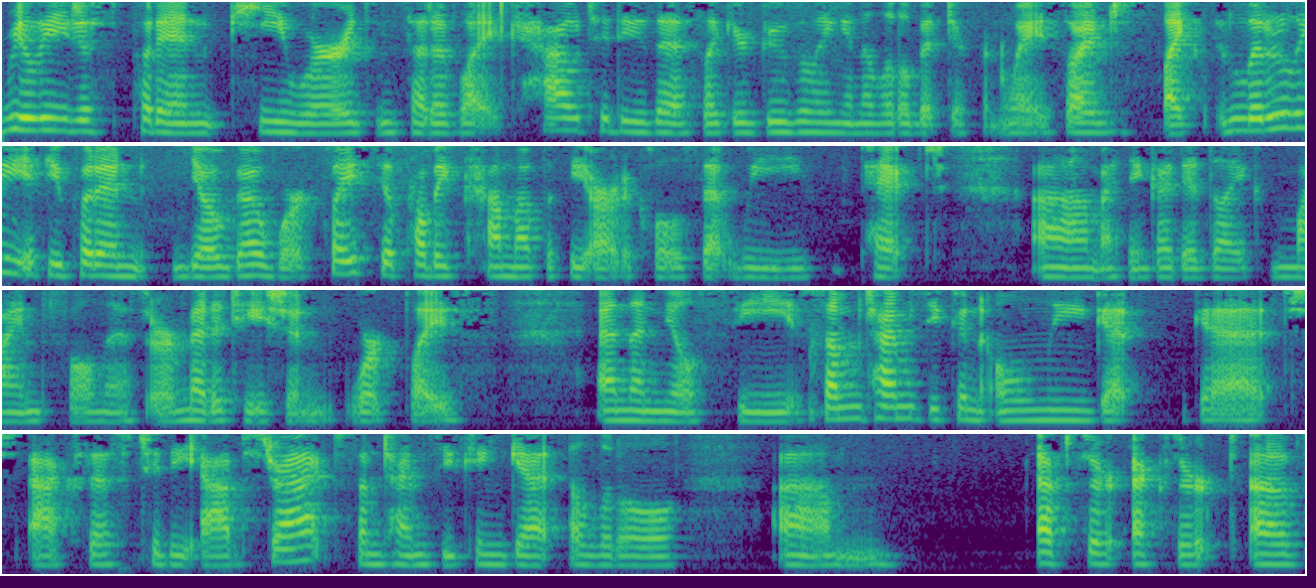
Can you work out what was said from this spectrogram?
really just put in keywords instead of like how to do this. Like you're googling in a little bit different way. So i just like literally if you put in yoga workplace you'll probably come up with the articles that we picked. Um, i think i did like mindfulness or meditation workplace. And then you'll see sometimes you can only get get access to the abstract. Sometimes you can get a little um, excerpt excerpt of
